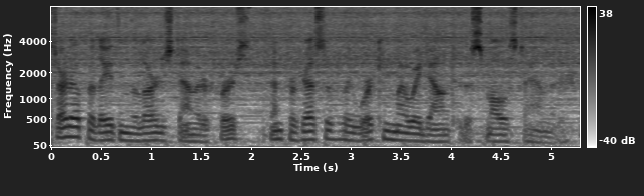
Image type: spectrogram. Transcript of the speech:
Start out by lathing the largest diameter first, then progressively working my way down to the smallest diameter.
